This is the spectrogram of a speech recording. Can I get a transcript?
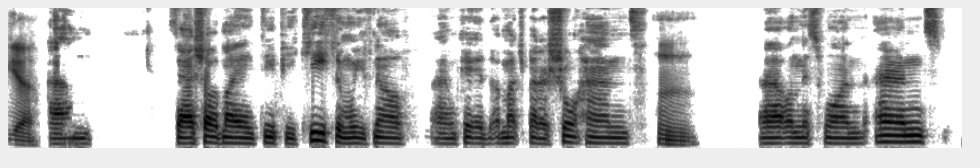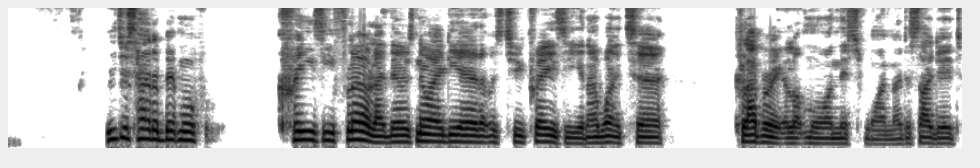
Yeah. Um, so I shot my DP Keith, and we've now um, created a much better shorthand Hmm. uh, on this one, and we just had a bit more crazy flow. Like there was no idea that was too crazy, and I wanted to collaborate a lot more on this one. I decided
